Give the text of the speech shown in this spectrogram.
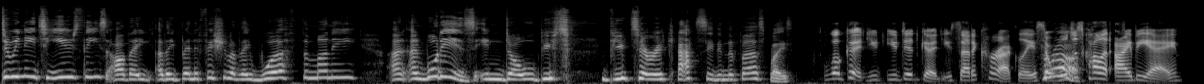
Do we need to use these? Are they are they beneficial? Are they worth the money? And, and what is indole but- butyric acid in the first place? Well, good. You you did good. You said it correctly. So Hurrah. we'll just call it IBA.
